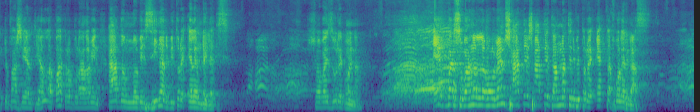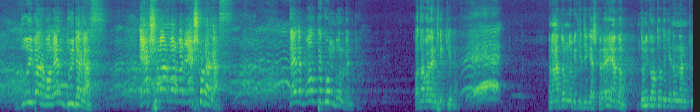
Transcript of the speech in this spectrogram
একটু পার্সিয়ালিটি আল্লাহ পাক রব্বুল আলামিন আদম নবীর সিনার ভিতরে এলেম ডাইলা দিছে। সবাই জোরে কয় না? একবার সুবহানাল্লাহ বলবেন, সাথে সাথে জান্নাতের ভিতরে একটা ফলের গাছ। দুইবার বলেন, দুইটা গাছ। একশো বার বলবেন, একশোটা গাছ। তাইলে বলতে কম বলবেন কি? কথা বলেন ঠিক কিনা? আদম নবীকে জিজ্ঞেস করে, এই আদম, তুমি কত দেখি এটার নাম কি?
